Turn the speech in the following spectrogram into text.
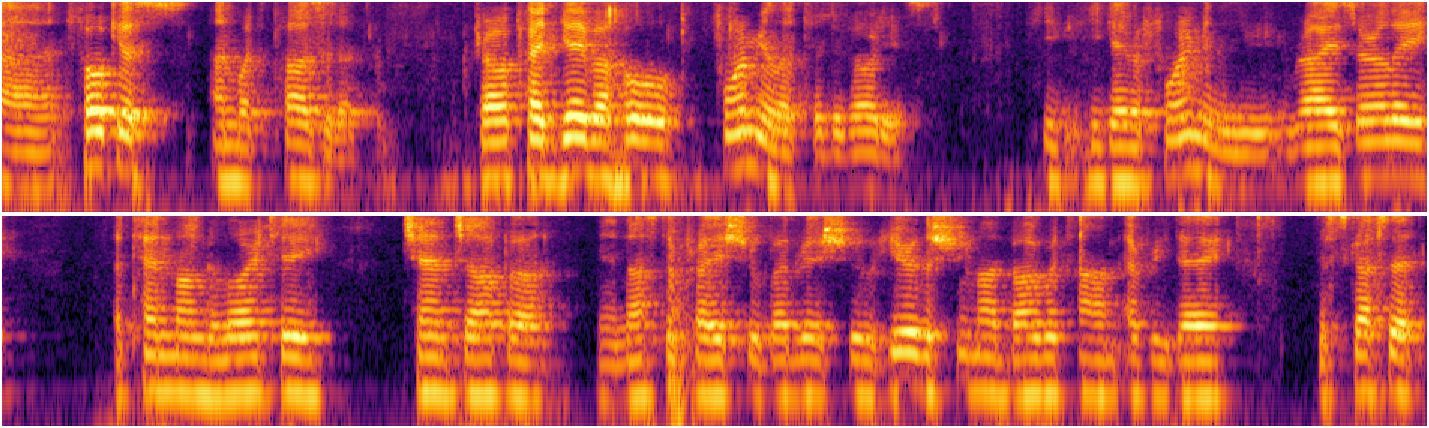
uh, focus on what's positive. Prabhupada gave a whole formula to devotees. He, he gave a formula. You rise early, attend Mangalarti, chant japa, in Nastaprayeshu, Bhadreshu, hear the Srimad Bhagavatam every day, discuss it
